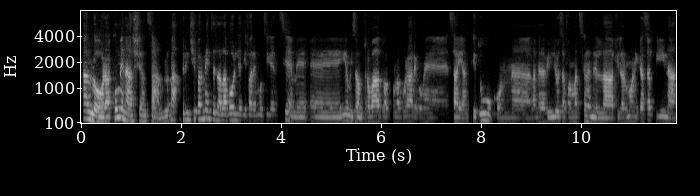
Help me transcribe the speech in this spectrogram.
Allora, come nasce Ensemble? Ma principalmente dalla voglia di fare musica insieme. Eh, io mi sono trovato a collaborare, come sai anche tu, con uh, la meravigliosa formazione della Filarmonica Sabina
